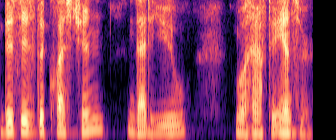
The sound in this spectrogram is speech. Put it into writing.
This is the question that you will have to answer.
